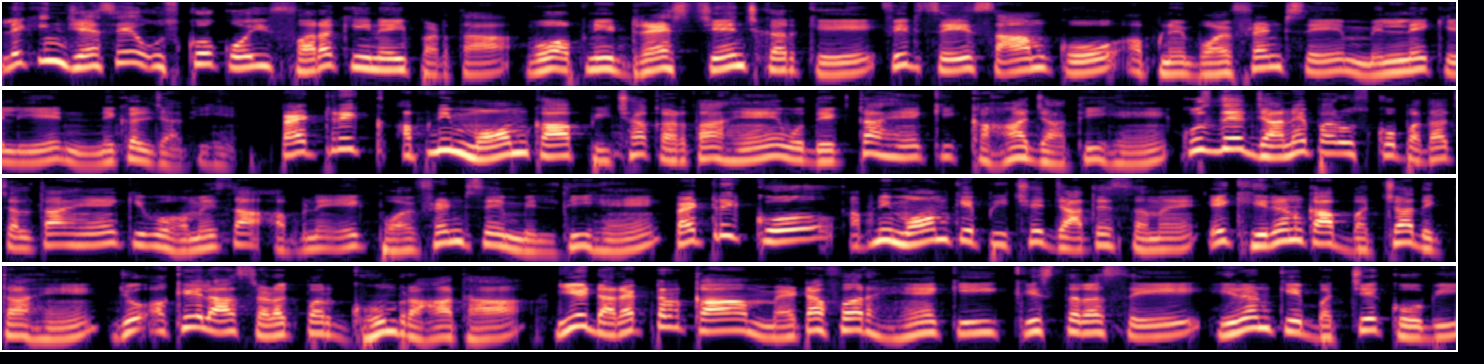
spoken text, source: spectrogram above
लेकिन जैसे उसको कोई फ़र्क ही नहीं पड़ता, वो अपनी ड्रेस चेंज करके फिर से शाम को अपने बॉयफ्रेंड से मिलने के लिए निकल जाती हैं। पैट्रिक अपनी मॉम का पीछा करता है, वो देखता है कि कहाँ जाती हैं। कुछ देर जाने पर उसको पता चलता है कि वो हमेशा अपने एक बॉयफ्रेंड से मिलती हैं। पैट्रिक को अपनी मॉम के पीछे जाते समय एक हिरण का बच्चा दिखता है, जो अकेला सड़क पर घूम रहा था ये डायरेक्टर का मेटाफर है कि किस तरह से हिरण के बच्चे को भी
